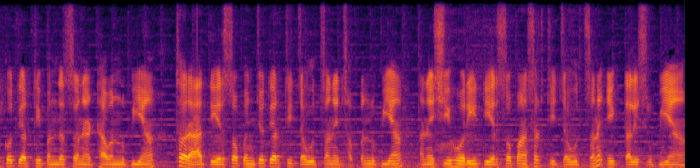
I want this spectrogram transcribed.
એકોતેરથી પંદરસો ને અઠ્ઠાવન રૂપિયા, થરા તેરસો પંચોતેરથી ચૌદસો ને છપ્પન રૂપિયા અને શિહોરી તેરસો પાસઠથી ચૌદસો ને એકતાલીસ રૂપિયા.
